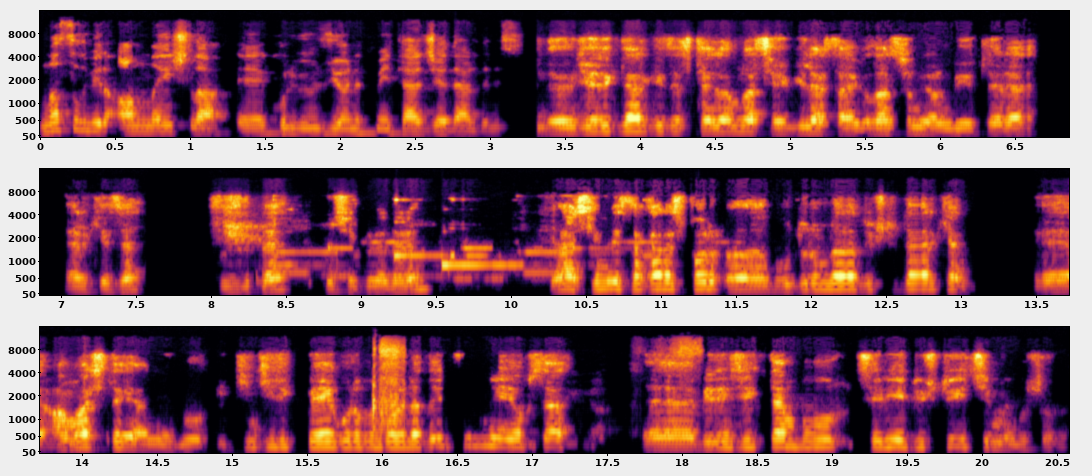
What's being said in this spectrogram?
nasıl bir anlayışla e, kulübümüzü yönetmeyi tercih ederdiniz? Öncelikle herkese selamlar, sevgiler, saygılar sunuyorum büyüklere, herkese, sizlere. Teşekkür ederim. Ya şimdi Sakaryaspor e, bu durumlara düştü derken e, amaç da yani bu ikincilik B grubunda oynadığı için mi yoksa e, birincilikten bu seviye düştüğü için mi bu sorun?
